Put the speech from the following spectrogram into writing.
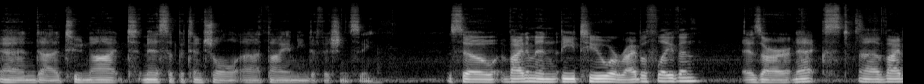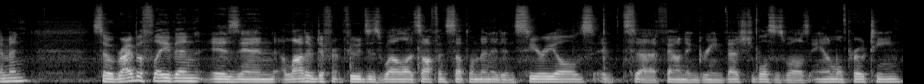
and uh, to not miss a potential uh, thiamine deficiency. So, vitamin B2 or riboflavin is our next uh, vitamin. So riboflavin is in a lot of different foods as well. It's often supplemented in cereals. It's uh, found in green vegetables as well as animal protein,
